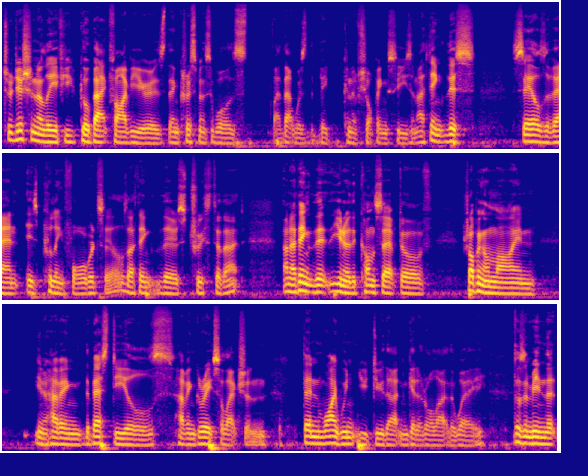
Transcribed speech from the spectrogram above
traditionally, if you go back five years, then Christmas was like that was the big kind of shopping season. I think this sales event is pulling forward sales. I think there's truth to that, and I think that you know the concept of shopping online, you know, having the best deals, having great selection, then why wouldn't you do that and get it all out of the way? Doesn't mean that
